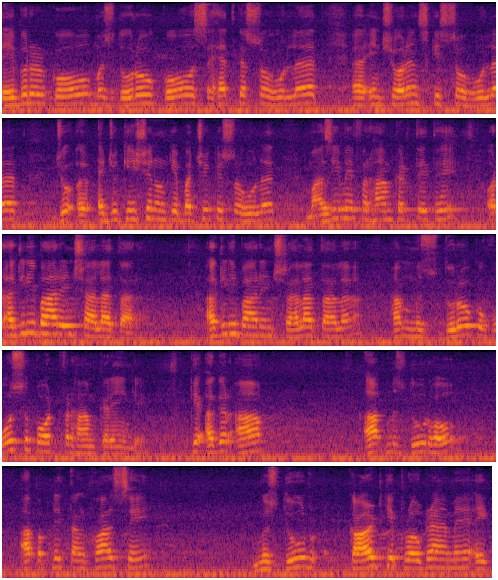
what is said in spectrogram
लेबर को, मज़दूरों को, सेहत का सहूलत इंश्योरेंस की सहूलत, जो एजुकेशन उनके बच्चों की सहूलत, माजी में फ़रहम करते थे। और अगली बार इन ताला, अगली बार इन ताला हम मज़दूरों को वो सपोर्ट फराहम करेंगे कि अगर आप आप मज़दूर हो, आप अपनी तनख्वाह से मज़दूर कार्ड के प्रोग्राम में एक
